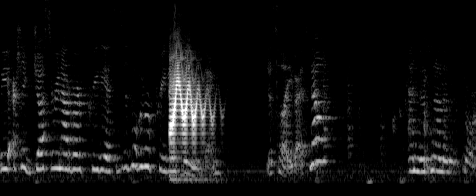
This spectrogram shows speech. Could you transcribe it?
We actually just ran out of our previous. This is what we were previously using. Just to let you guys know. And there's none in the store.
